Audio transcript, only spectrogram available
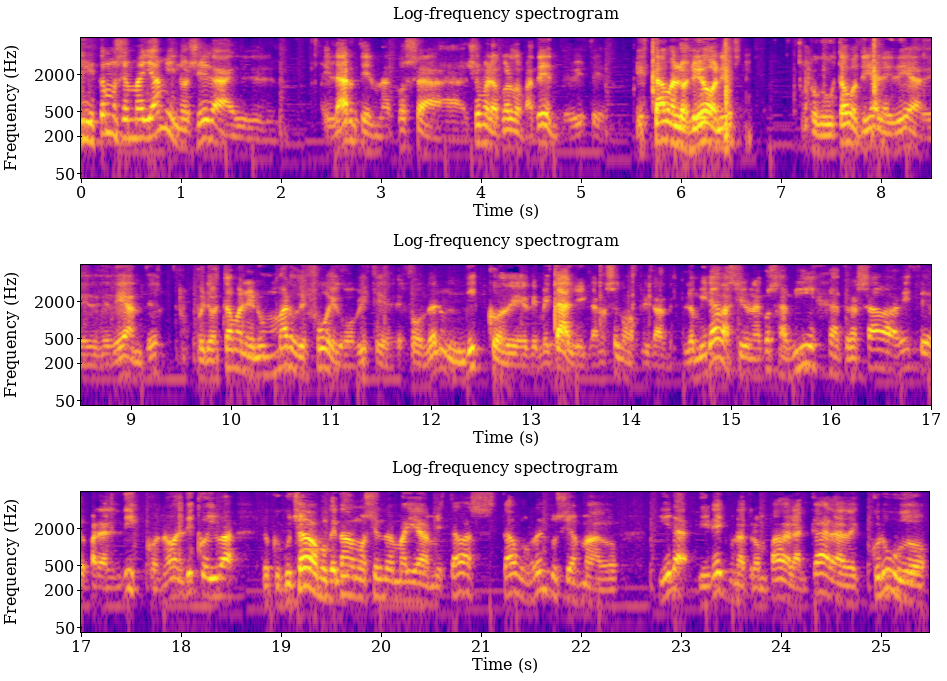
Y estamos en Miami y nos llega el, el arte, una cosa, yo me lo acuerdo patente, ¿viste? Estaban los leones, porque Gustavo tenía la idea de- desde antes, pero estaban en un mar de fuego, ¿viste? De fondo. Era un disco de, de Metallica, no sé cómo explicarte. Lo miraba así, era una cosa vieja, trazada, ¿viste? Para el disco, ¿no? El disco iba, lo que escuchábamos que estábamos haciendo en Miami, estábamos re entusiasmados y era directo una trompada a la cara, de crudo,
